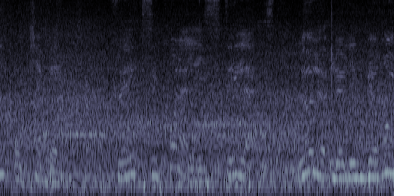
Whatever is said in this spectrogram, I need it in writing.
au Québec. C'est quoi la laïcité? Là, le, le libéraux,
